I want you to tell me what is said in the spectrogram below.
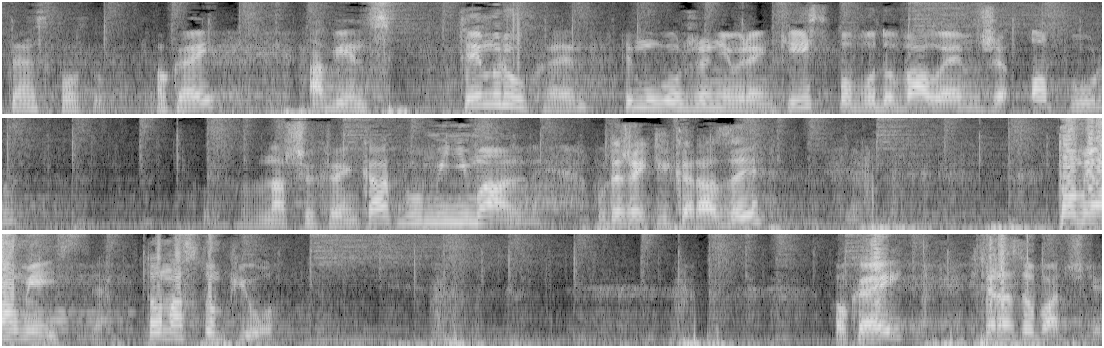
W ten sposób, ok? A więc tym ruchem, tym ułożeniem ręki spowodowałem, że opór w naszych rękach był minimalny. Uderzaj kilka razy. To miało miejsce, to nastąpiło. Ok? Teraz zobaczcie.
